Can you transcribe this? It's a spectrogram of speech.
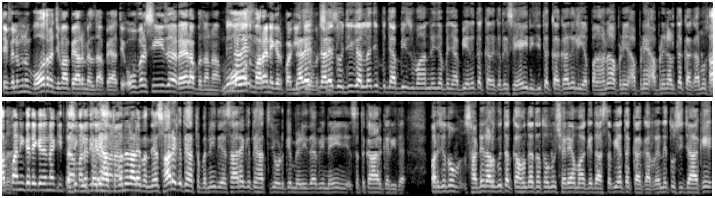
ਤੇ ਫਿਲਮ ਨੂੰ ਬਹੁਤ ਰੱਜਵਾ ਪਿਆਰ ਮਿਲਦਾ ਪਿਆ। ਤੇ ਓਵਰਸੀਜ਼ ਰਹਿ ਰੱਬ ਦਾ ਨਾਮ। ਬਹੁਤ ਮਹਾਰਾਜ ਨੇ ਕਿਰਪਾ ਕੀਤੀ ਨਾਲੇ ਨਾਲੇ ਦੂਜੀ ਗੱਲ ਨਾ ਜੀ ਪੰਜਾਬੀ ਜ਼ੁਬਾਨ ਨੇ ਜਾਂ ਪੰਜਾਬੀਆਂ ਨੇ ਧੱਕਾ ਕਦੇ ਸਿਆ ਹੀ ਨਹੀਂ ਜੀ ਧੱਕਾ ਕਾਹਦੇ ਲਈ ਆਪਾਂ ਹਨਾ? ਆਪਣੇ ਆਪਣੇ ਆਪਣੇ ਨਾਲ ਧੱਕਾ ਕਾਹਨੂੰ ਸਹਣਾ ਆਪਾਂ ਨਹੀਂ ਕਦੇ ਕਿਤੇ ਨਾ ਕੀਤਾ ਮਹਾਰਾਜ ਦੀ ਹੱਥ ਬੰਨਣ ਵਾਲੇ ਬੰਦੇ ਆ ਸਾਰੇ ਕਿਤੇ ਹੱਥ ਬੰਨੀਦੇ ਆ ਸਾਰੇ ਕਿਤੇ ਹੱਥ ਜੋੜ ਕੇ ਮਿਲੀਦਾ ਵੀ ਨਹੀਂ ਸਤਿਕਾਰ ਕਰੀਦਾ। ਪਰ ਜਦੋਂ ਸਾਡੇ ਨਾਲ ਕੋਈ ਧੱਕਾ ਹੁੰਦਾ ਤਾਂ ਤੁਹਾਨੂੰ ਸ਼ਰਿਆਮ ਆ ਕੇ ਦੱਸਦਾ ਵੀ ਆ ਧੱਕਾ ਕਰ ਰਹੇ ਨੇ ਤੁਸੀਂ ਜਾ ਕੇ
